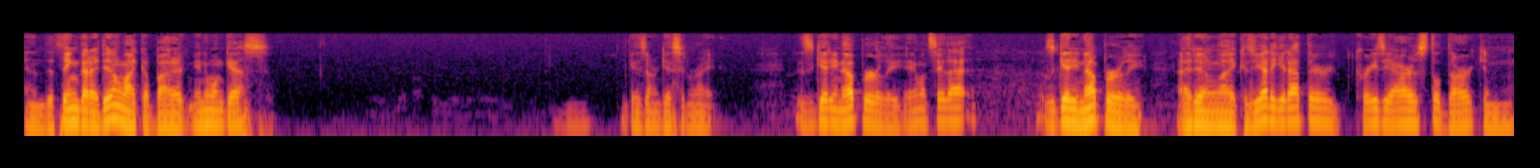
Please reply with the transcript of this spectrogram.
And the thing that I didn't like about it, anyone guess? You guys aren't guessing right. It's getting up early. Anyone say that? Was getting up early. I didn't like because you had to get out there crazy hours, still dark, and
